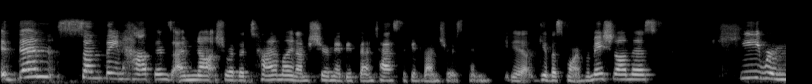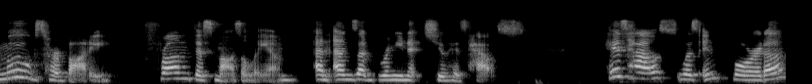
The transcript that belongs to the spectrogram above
It, then something happens. I'm not sure the timeline. I'm sure maybe Fantastic Adventures can you know, give us more information on this. He removes her body from this mausoleum and ends up bringing it to his house. His house was in Florida,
